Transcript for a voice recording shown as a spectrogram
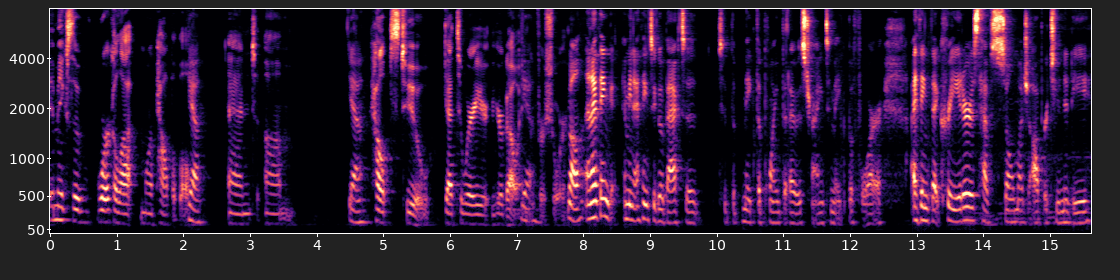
it makes the work a lot more palpable. Yeah. And um yeah. helps to get to where you're, you're going yeah. for sure. Well and i think i mean i think to go back to to the, make the point that I was trying to make before. I think that creators have so much opportunity,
